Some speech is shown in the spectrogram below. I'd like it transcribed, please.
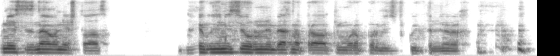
Не си знаел нещо аз. Две години сигурно не бях направил кимура първите, в които тренирах.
